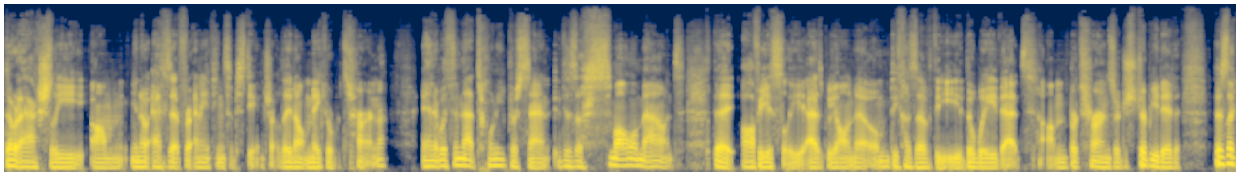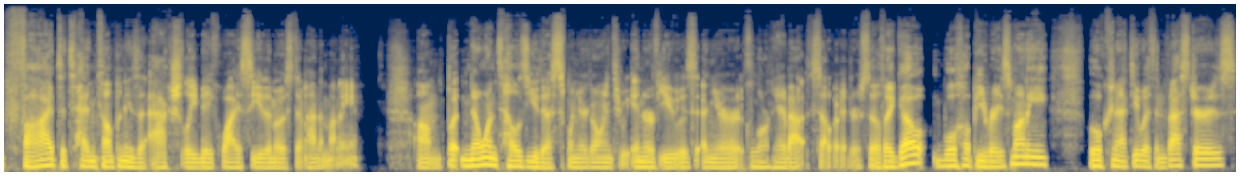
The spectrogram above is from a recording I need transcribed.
don't actually, um, you know, exit for anything substantial. They don't make a return. And within that 20%, there's a small amount that obviously, as we all know, because of the the way that um, returns are distributed, there's like five to 10 companies that actually make YC the most amount of money. Um, but no one tells you this when you're going through interviews and you're learning about accelerators. So if they go, we'll help you raise money, we'll connect you with investors.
